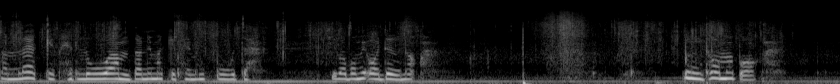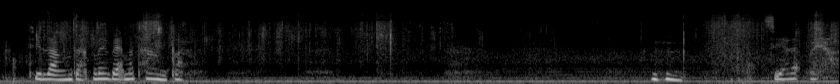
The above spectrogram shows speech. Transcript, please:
ตอนแรกเก็บเห็ดรวม ตอนนี้มาเก็บเห็ดมันปูจ้ะคิดว่าบ่มีออเดอร์เนาะ ปึงโทรมาบอก ทีหลังจากเลยแวะมาทางนี้ก่อนเสียแล้วไปเอา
